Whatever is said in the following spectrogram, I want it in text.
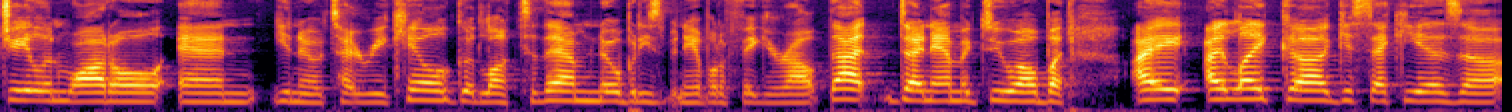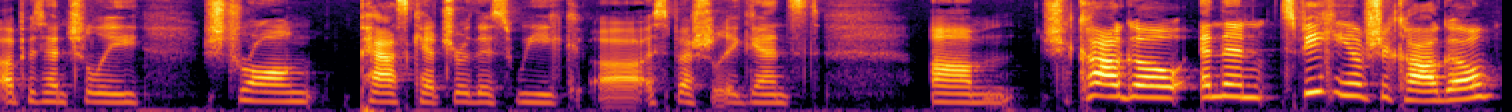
Jalen Waddle and you know Tyreek Hill. Good luck to them. Nobody's been able to figure out that dynamic duo, but I I like uh, Gesicki as a, a potentially strong pass catcher this week, uh, especially against um, Chicago. And then speaking of Chicago,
